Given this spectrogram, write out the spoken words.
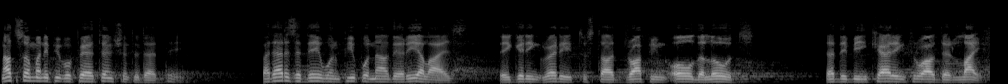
Not so many people pay attention to that day. But that is a day when people now they realize they're getting ready to start dropping all the loads that they've been carrying throughout their life.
